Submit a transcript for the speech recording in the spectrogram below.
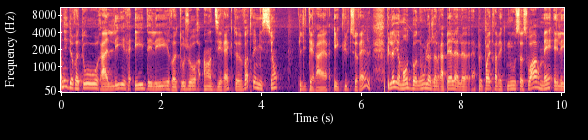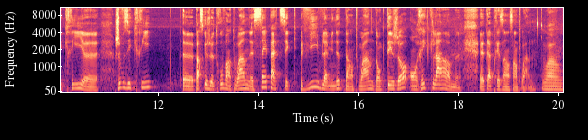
On est de retour à Lire et délire, toujours en direct, votre émission littéraire et culturelle. Puis là, il y a Maude Bonneau, là, je le rappelle, elle ne peut pas être avec nous ce soir, mais elle écrit euh, Je vous écris euh, parce que je trouve Antoine sympathique. Vive la minute d'Antoine. Donc déjà, on réclame euh, ta présence, Antoine. Wow.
